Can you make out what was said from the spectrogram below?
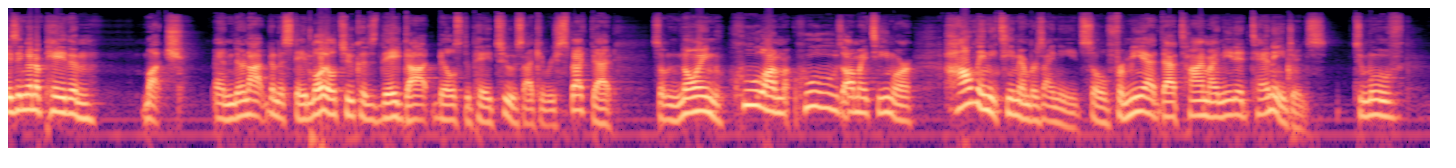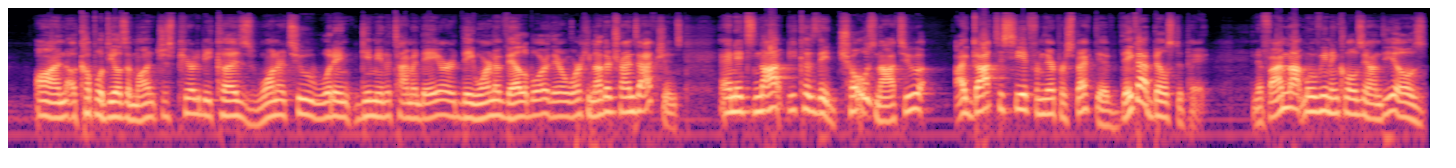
isn't going to pay them much and they're not going to stay loyal to because they got bills to pay too. So I can respect that. So knowing who on who's on my team or how many team members I need. So for me at that time, I needed ten agents to move on a couple deals a month, just purely because one or two wouldn't give me the time of day, or they weren't available, or they were working other transactions. And it's not because they chose not to. I got to see it from their perspective. They got bills to pay. And if I'm not moving and closing on deals,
